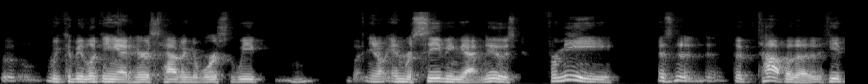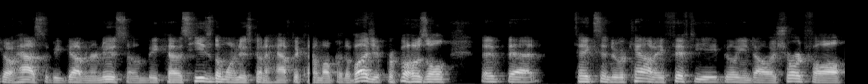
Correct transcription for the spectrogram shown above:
we could be looking at here as having the worst week you know in receiving that news. For me it's the top of the heap though has to be governor newsom because he's the one who's going to have to come up with a budget proposal that, that takes into account a 58 billion dollar shortfall.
